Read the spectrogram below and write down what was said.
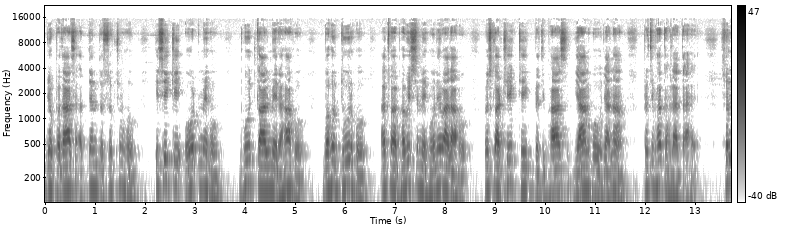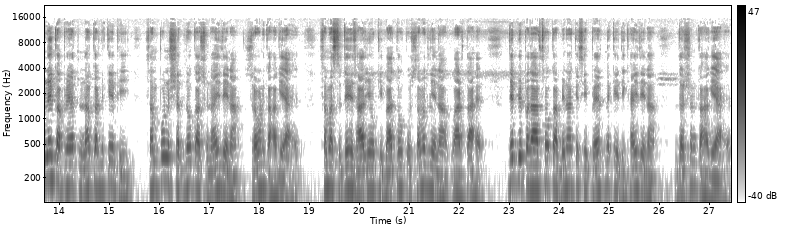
जो पदार्थ अत्यंत सूक्ष्म हो किसी की ओट में हो, भूतकाल में रहा हो, बहुत दूर हो अथवा भविष्य में होने वाला हो, उसका ठीक ठीक प्रतिभास ज्ञान हो जाना प्रतिभा कहलाता है। सुनने का प्रयत्न न करके भी संपूर्ण शब्दों का सुनाई देना श्रवण कहा गया है। समस्त देहधारियों की बातों को समझ लेना वार्ता है। दिव्य पदार्थों का बिना किसी प्रयत्न के दिखाई देना दर्शन कहा गया है।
